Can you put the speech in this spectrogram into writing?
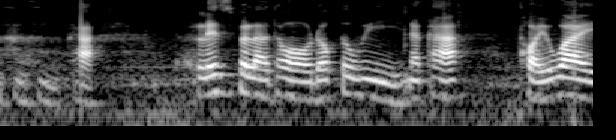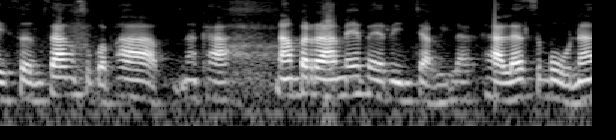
3444 ค่ะ เลสเปลาทอดอกเตอร์วีนะคะ ถอยไวเสริมสร้างสุขภาพนะคะ น้ำปลาร้าแม่ไพรินจากวิรัตค่ะ และสบู่หน้า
